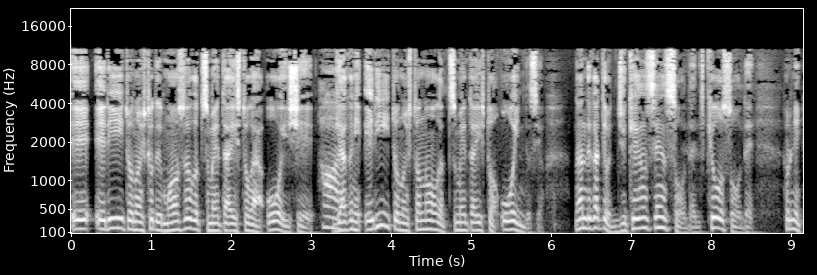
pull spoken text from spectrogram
えエリートの人でものすごく冷たい人が多いし、はい逆にエリートの人の方が冷たい人は多いんですよ。なんでかっていうと受験戦争で、競争で、それに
